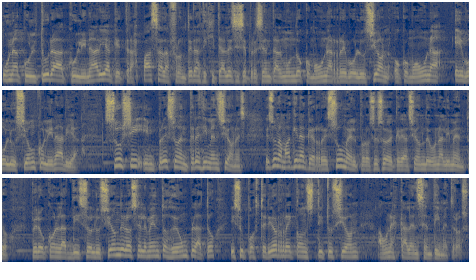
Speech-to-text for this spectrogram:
Una cultura culinaria que traspasa las fronteras digitales y se presenta al mundo como una revolución o como una evolución culinaria. Sushi impreso en tres dimensiones es una máquina que resume el proceso de creación de un alimento, pero con la disolución de los elementos de un plato y su posterior reconstitución a una escala en centímetros.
